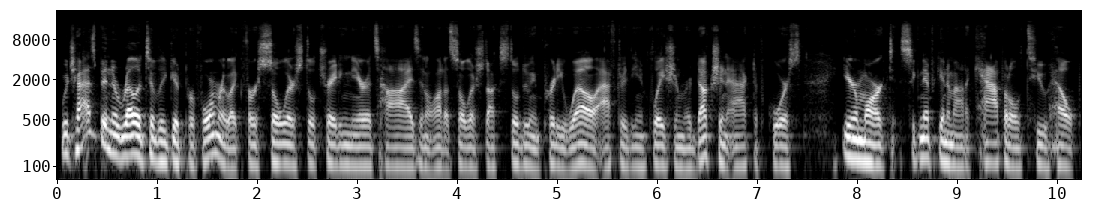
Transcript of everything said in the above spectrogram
which has been a relatively good performer. Like First Solar still trading near its highs, and a lot of solar stocks still doing pretty well after the Inflation Reduction Act, of course, earmarked significant amount of capital capital to help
